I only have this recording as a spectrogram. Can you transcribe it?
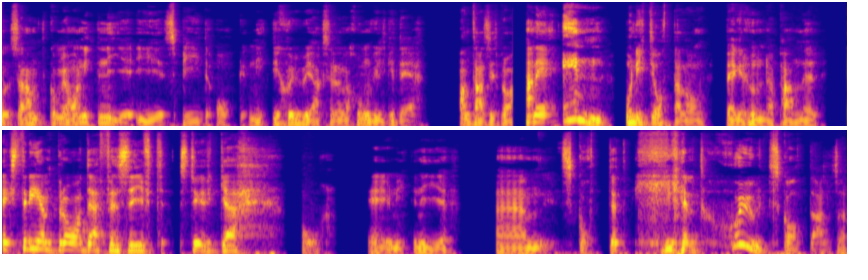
så, så han kommer ju ha 99 i speed och 97 i acceleration vilket är fantastiskt bra. Han är 1,98 lång, väger 100 pannor. Extremt bra defensivt, styrka. Åh, det är ju 99. Um, ehm, skottet, helt sjukt skott alltså.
